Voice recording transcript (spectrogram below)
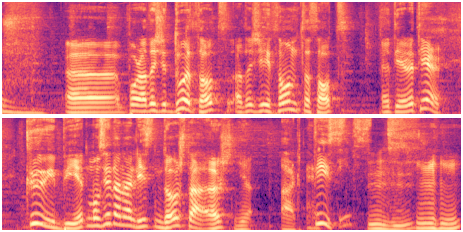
Ëh, por atë që duhet të thotë, atë që i thonë të thotë, etj etj. Ky i bie të mos jetë analist, ndoshta është një artist. Mhm. Mm mhm. Mm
